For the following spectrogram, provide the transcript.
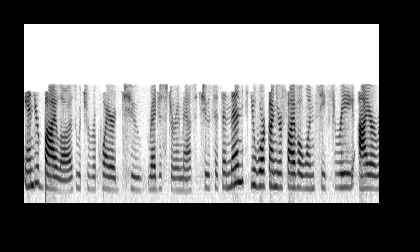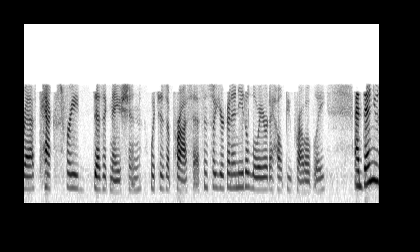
and your bylaws, which are required to register in Massachusetts. And then you work on your 501c3 IRS tax free designation, which is a process. And so you're going to need a lawyer to help you probably. And then you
